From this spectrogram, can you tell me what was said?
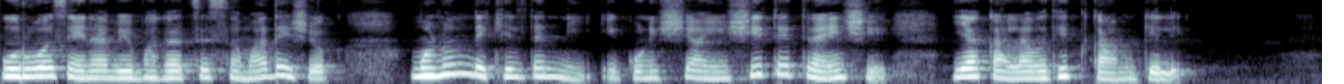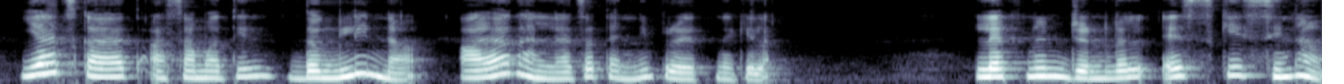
पूर्व सेना विभागाचे समादेशक म्हणून देखील त्यांनी एकोणीसशे ऐंशी ते त्र्याऐंशी या कालावधीत काम केले. याच काळात आसामातील दंगलींना आळा घालण्याचा त्यांनी प्रयत्न केला. Lieutenant general S K Sinha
